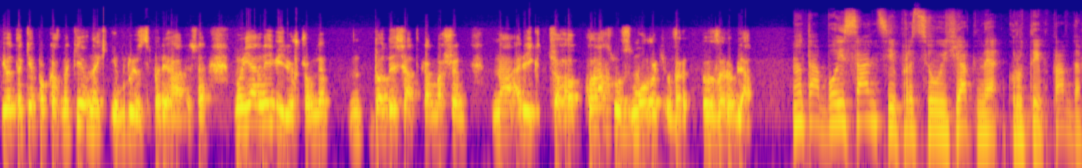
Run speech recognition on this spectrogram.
І от такі показники в них і будуть зберігатися. Ну я не вірю, що вони до десятка машин на рік цього класу зможуть вир- виробляти. Ну та бо і санкції працюють як не крути, правда?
